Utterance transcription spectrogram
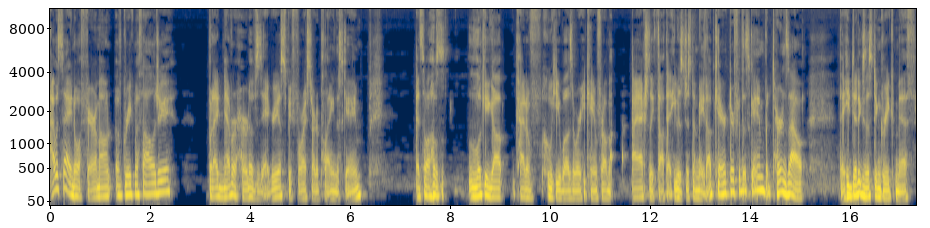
I would say I know a fair amount of Greek mythology, but I'd never heard of Zagreus before I started playing this game. And so I was looking up kind of who he was or where he came from. I actually thought that he was just a made up character for this game, but turns out that he did exist in Greek myth.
